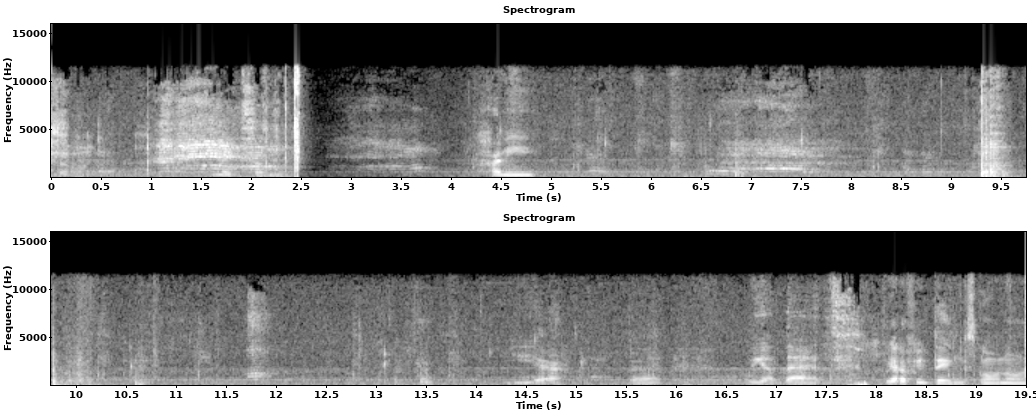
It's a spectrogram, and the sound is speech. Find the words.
So, make some honey. Yeah, that. we that. We got a few things going on.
